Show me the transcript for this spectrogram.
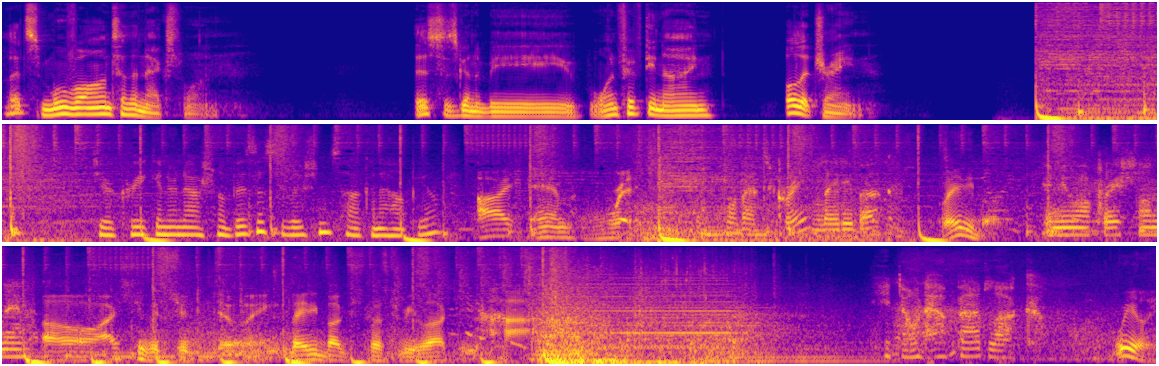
let's move on to the next one. This is going to be 159 Bullet Train. Deer Creek International Business Solutions, how can I help you? I am ready. Well, that's great, Ladybug. Ladybug. Your new operational name? Oh, I see what you're doing. Ladybug's supposed to be lucky. Ha! You don't have bad luck. Really?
